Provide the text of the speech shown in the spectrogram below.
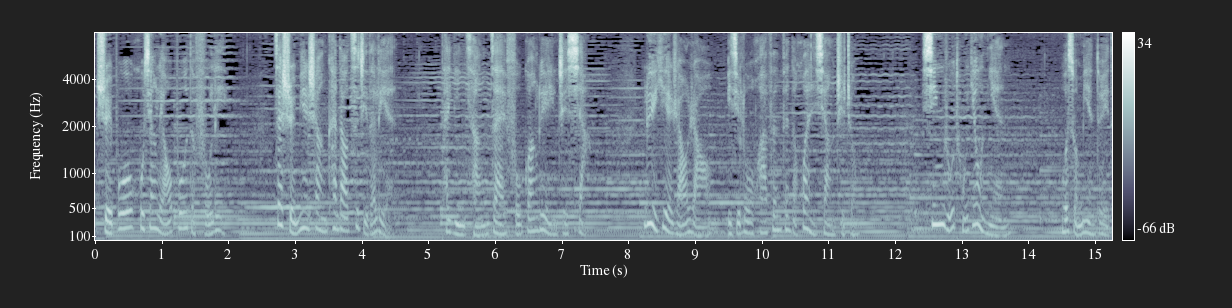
水波互相撩拨的浮力，在水面上看到自己的脸，它隐藏在浮光掠影之下，绿叶扰扰以及落花纷纷的幻象之中，心如同幼年，我所面对的，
